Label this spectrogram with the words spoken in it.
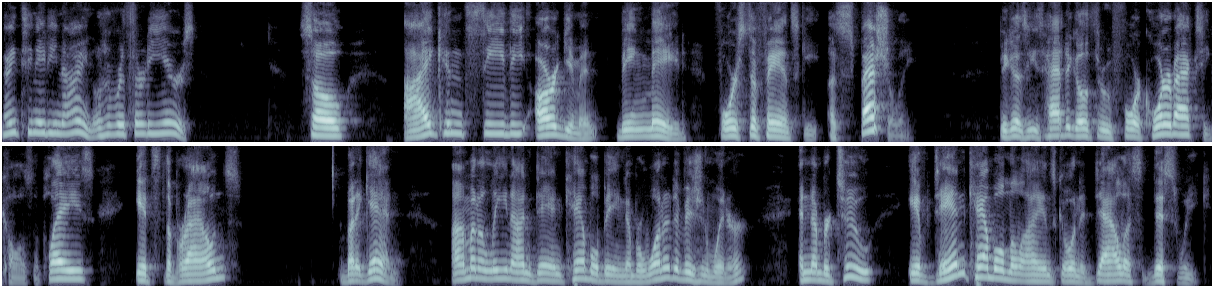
1989, those over 30 years. So I can see the argument being made for Stefanski, especially because he's had to go through four quarterbacks. He calls the plays. It's the Browns. But again, I'm going to lean on Dan Campbell being number one, a division winner. And number two, if Dan Campbell and the Lions go into Dallas this week,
